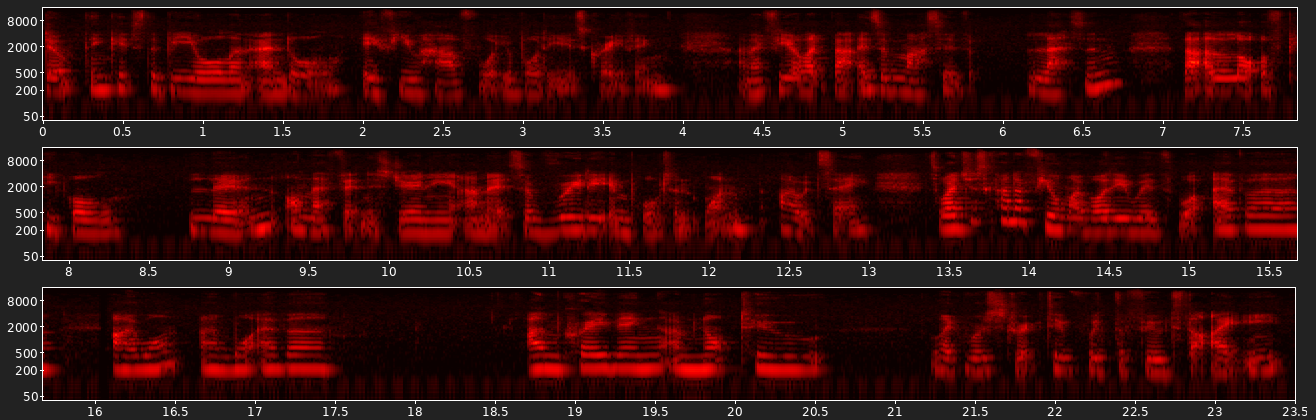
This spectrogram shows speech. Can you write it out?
don't think it's the be all and end all if you have what your body is craving. And I feel like that is a massive lesson that a lot of people learn on their fitness journey and it's a really important one I would say. So I just kind of fuel my body with whatever I want and whatever I'm craving. I'm not too like restrictive with the foods that I eat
